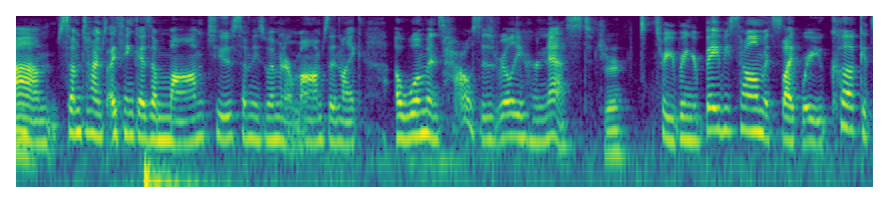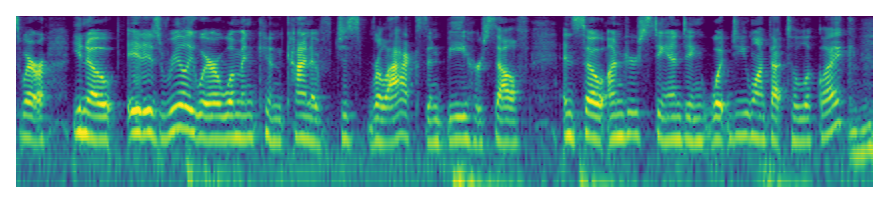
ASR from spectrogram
Um, sometimes I think as a mom, too, some of these women are moms, and like a woman's house is really her nest. sure. It's where you bring your babies home. It's like where you cook. It's where, you know, it is really where a woman can kind of just relax and be herself. And so understanding what do you want that to look like mm-hmm.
